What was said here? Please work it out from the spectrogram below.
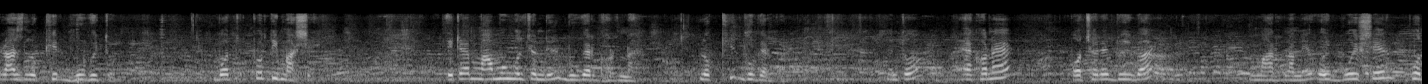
রাজলক্ষ্মীর ভোগ হইতো প্রতি মাসে। এটা মা মঙ্গলচণ্ডীর ভোগের ঘর না, লক্ষ্মীর ভোগের ঘর। কিন্তু এখন বছরে দুইবার মার নামে ওই প-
